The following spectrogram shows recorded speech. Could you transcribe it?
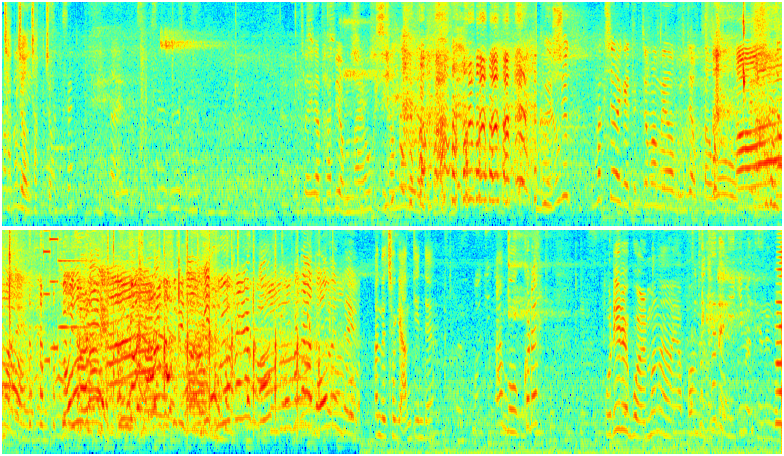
작전, 작전. 저희가 답이 없나요 혹시? 그 슛 확실하게 득점하면 문제 없다고. 득점하래요. 수비 잘해. 공격 잘하고 수비 잘해. 여기 보여 빨리 여기다 넣으면 돼. 아, 근데 저기 안 뛴대요 아 뭐 그래 우리를 뭐 얼마나 야빠 어떻게든 이기면 되는 거야.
